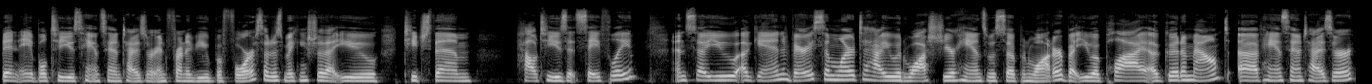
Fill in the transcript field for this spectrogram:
been able to use hand sanitizer in front of you before. So just making sure that you teach them how to use it safely. And so you, again, very similar to how you would wash your hands with soap and water, but you apply a good amount of hand sanitizer,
